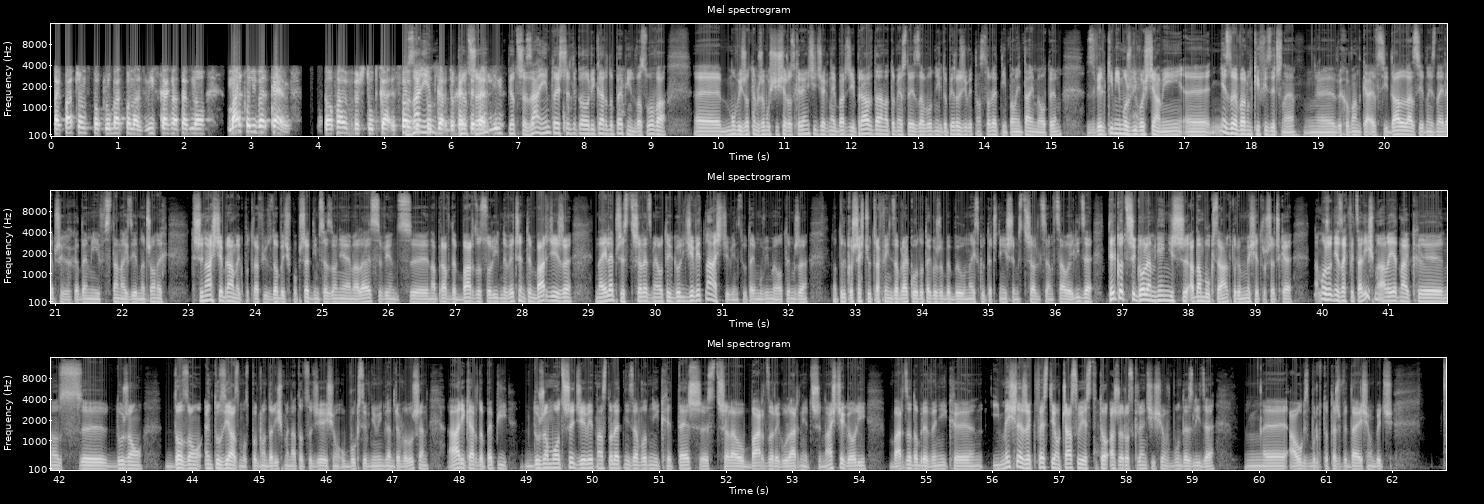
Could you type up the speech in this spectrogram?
tak patrząc po klubach, po nazwiskach, na pewno Mark Oliver Kempf do VfB Stuttgart, VfB zanim, Stuttgart do Hertha Piotrze, Berlin. Piotrze, zanim, to jeszcze tylko Ricardo Pepin, dwa słowa. E, mówisz o tym, że musi się rozkręcić, jak najbardziej prawda, natomiast to jest zawodnik dopiero 19-letni, pamiętajmy o tym, z wielkimi możliwościami, e, niezłe warunki fizyczne. E, wychowanka FC Dallas, jednej z najlepszych akademii w Stanach Zjednoczonych. 13 bramek potrafił zdobyć w poprzednim sezonie MLS, więc e, naprawdę bardzo solidny wyczyn, tym bardziej, że najlepszy strzelec miał tych goli 19, więc tutaj mówimy o tym, że no tylko 6 trafień zabrakło do tego, żeby był najskuteczniejszym strzelcem w całej lidze. Tylko trzy gole mniej niż Adam Buksa, którym my się troszeczkę, no może nie zachwycaliśmy, ale jednak y, no, z y, dużą dozą entuzjazmu spoglądaliśmy na to, co dzieje się u Buksy w New England Revolution, a Ricardo Pepi, dużo młodszy, 19-letni zawodnik, też strzelał bardzo regularnie, 13 goli, bardzo dobry wynik y, i myślę, że kwestią czasu jest to, aż rozkręci się w Bundeslidze. Augsburg to też wydaje się być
